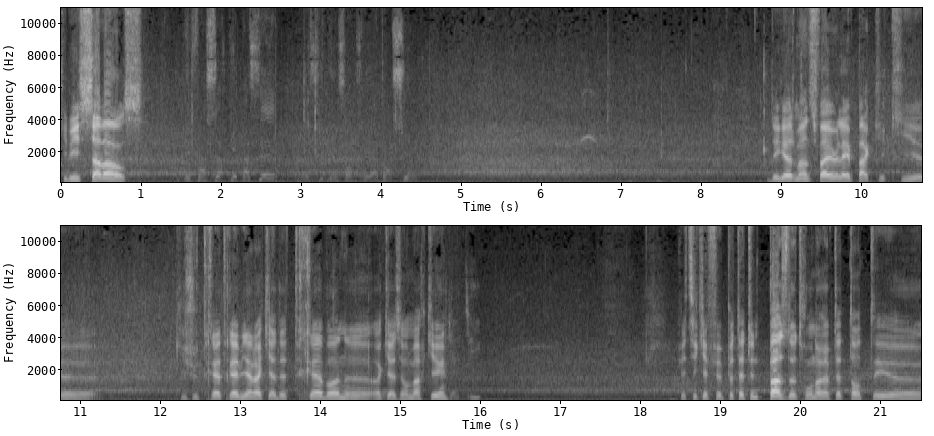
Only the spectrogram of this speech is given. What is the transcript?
qui lui s'avance. Défenseur qui est passé. Ouais, c'est bien centré. Attention. Dégagement du Fire, l'impact qui, euh, qui joue très très bien, là, qui a de très bonnes euh, occasions de marquer. Petit a fait peut-être une passe de trop, on aurait peut-être tenté euh,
